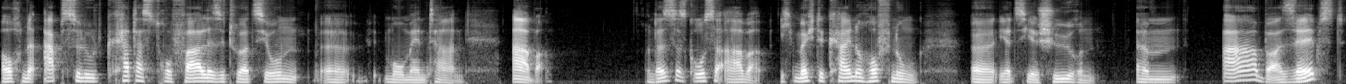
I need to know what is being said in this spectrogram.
auch eine absolut katastrophale Situation äh, momentan. Aber, und das ist das große Aber, ich möchte keine Hoffnung äh, jetzt hier schüren. Ähm, aber selbst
